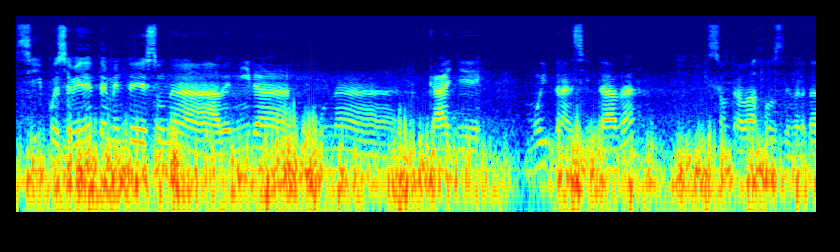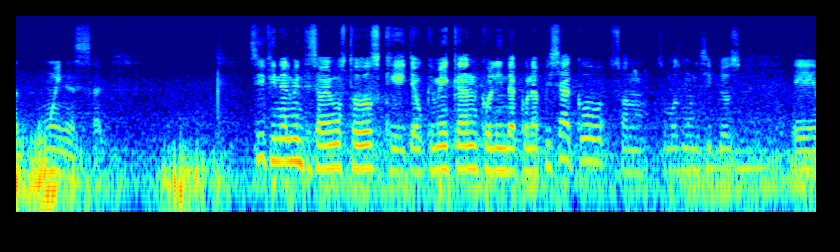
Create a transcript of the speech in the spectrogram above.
Sí, pues evidentemente es una avenida, una calle muy transitada y son trabajos de verdad muy necesarios. Sí, finalmente sabemos todos que Yauquemecan colinda con Apizaco, son, somos municipios eh,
